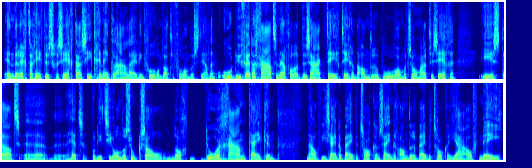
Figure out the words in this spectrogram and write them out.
En de rechter heeft dus gezegd, daar zie ik geen enkele aanleiding voor om dat te veronderstellen. Hoe het nu verder gaat, in ieder geval de zaak tegen, tegen de andere broer, om het zo maar te zeggen, is dat uh, het politieonderzoek zal nog doorgaan. Kijken nou, wie zijn erbij betrokken? Zijn er anderen bij betrokken? Ja of nee?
